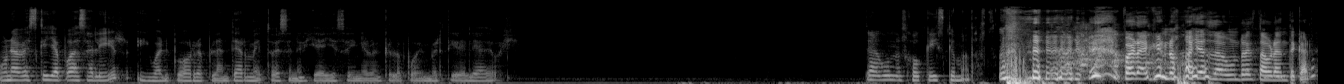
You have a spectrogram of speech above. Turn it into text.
una vez que ya pueda salir, igual puedo replantearme toda esa energía y ese dinero en que lo puedo invertir el día de hoy. Te hago unos hockeys quemados. Para que no vayas a un restaurante caro.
